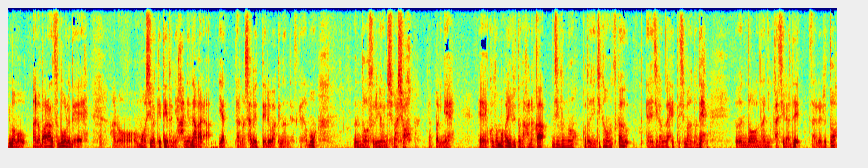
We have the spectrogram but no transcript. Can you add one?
今もあのバランスボールであの申し訳程度に跳ねながらやあの喋ってるわけなんですけども運動するようにしましょう。やっぱりね、えー、子供がいるとなかなか自分のことに時間を使う、えー、時間が減ってしまうので運動を何かしらでされると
